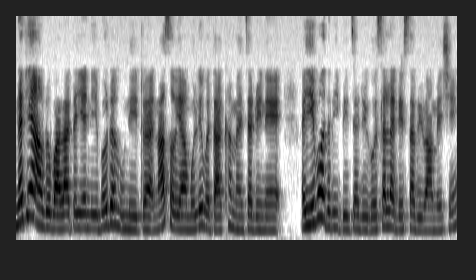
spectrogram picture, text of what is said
မနေ့ပြန်အောက်တိုဘာလတရက်နေ့ဗုဒ္ဓဟူနေ့အတွက်နောက်ဆုံးရမိုးလေဝသခန့်မှန်းချက်တွေနဲ့အရေးပေါ်သတိပေးချက်တွေကိုဆက်လက်တင်ဆက်ပေးပါမယ်ရှင်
